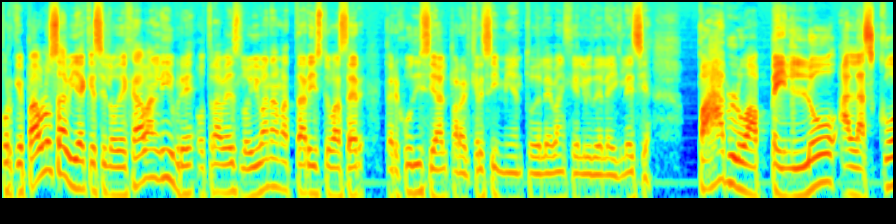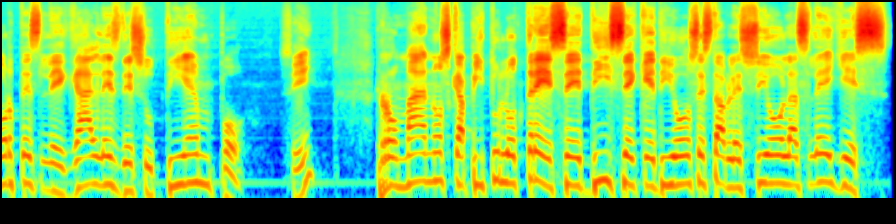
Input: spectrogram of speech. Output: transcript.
Porque Pablo sabía que si lo dejaban libre, otra vez lo iban a matar y esto iba a ser perjudicial para el crecimiento del Evangelio y de la iglesia. Pablo apeló a las cortes legales de su tiempo. ¿Sí? Romanos capítulo 13 dice que Dios estableció las leyes.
